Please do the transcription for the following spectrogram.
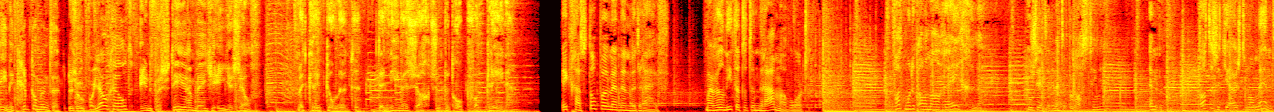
lenen cryptomunten. Dus ook voor jouw geld, investeer een beetje in jezelf. Met cryptomunten, de nieuwe zachtzoete drop van Plenen. Ik ga stoppen met mijn bedrijf. Maar wil niet dat het een drama wordt. Wat moet ik allemaal regelen? Hoe zit het met de belastingen? En wat is het juiste moment?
